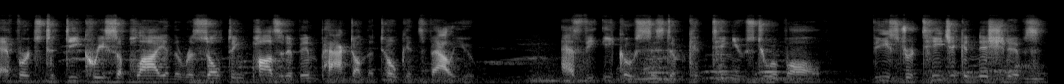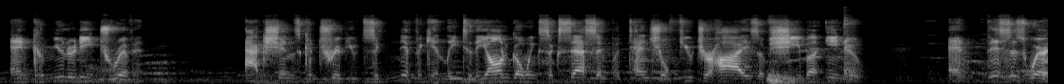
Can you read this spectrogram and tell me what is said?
Efforts to decrease supply and the resulting positive impact on the token's value. As the ecosystem continues to evolve, these strategic initiatives and community driven actions contribute significantly to the ongoing success and potential future highs of Shiba Inu. And this is where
